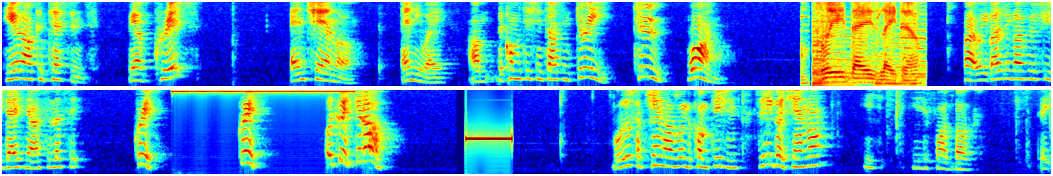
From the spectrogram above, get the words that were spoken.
Here are our contestants. We have Chris and Chandler. Anyway, um, the competition starts in three, two, one. Three days later. Alright, well, you guys have been going for a few days now, so let's see. Chris! Chris! Oh, Chris, get up! Well, looks like Chandler has won the competition. So here you go, Chandler. Here's, here's your five bucks. They,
